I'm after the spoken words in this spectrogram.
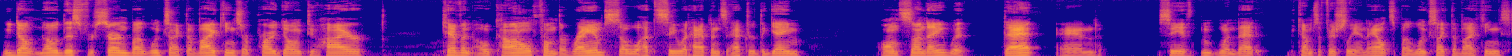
we don't know this for certain, but it looks like the Vikings are probably going to hire Kevin O'Connell from the Rams, so we'll have to see what happens after the game on Sunday with that and see if when that becomes officially announced. But it looks like the Vikings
